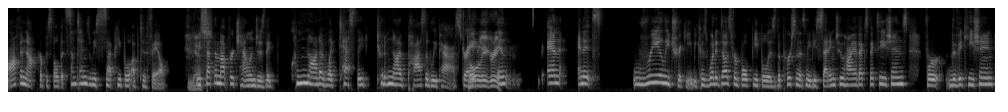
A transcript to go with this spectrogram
often not purposeful, but sometimes we set people up to fail. Yes. We set them up for challenges they could not have like tests they could have not have possibly passed, right? Totally agree. And and and it's really tricky because what it does for both people is the person that's maybe setting too high of expectations for the vacation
